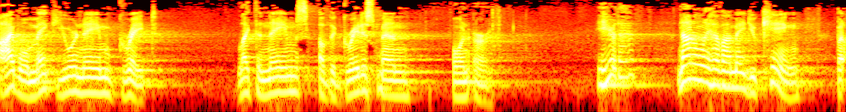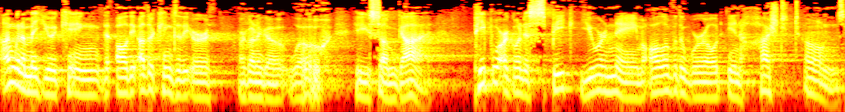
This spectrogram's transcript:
I will make your name great, like the names of the greatest men on earth. You hear that? Not only have I made you king, but I'm going to make you a king that all the other kings of the earth are going to go, whoa, he's some guy. People are going to speak your name all over the world in hushed tones.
